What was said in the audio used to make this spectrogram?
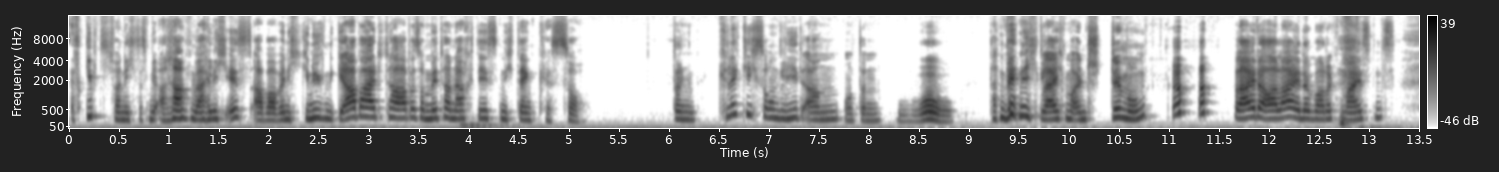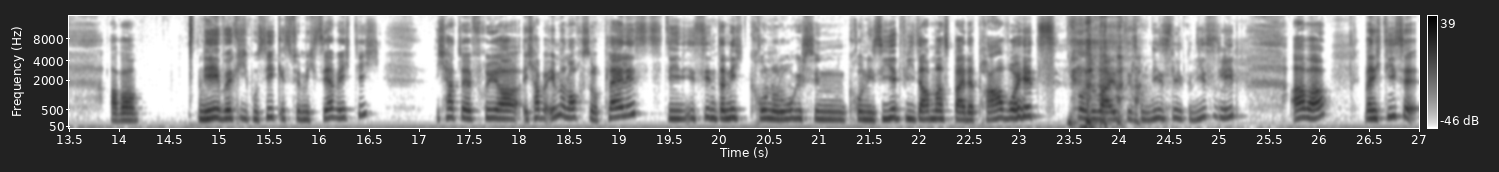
es gibt zwar nicht, dass mir langweilig ist, aber wenn ich genügend gearbeitet habe, so Mitternacht ist und ich denke, so, dann klicke ich so ein Lied an und dann, wow, dann bin ich gleich mal in Stimmung. Leider alleine war ich meistens. Aber nee, wirklich, Musik ist für mich sehr wichtig. Ich hatte früher, ich habe immer noch so Playlists, die sind dann nicht chronologisch synchronisiert wie damals bei der Bravo-Hits, wo du weißt, das kommt dieses Lied dieses Lied. Aber wenn ich diese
